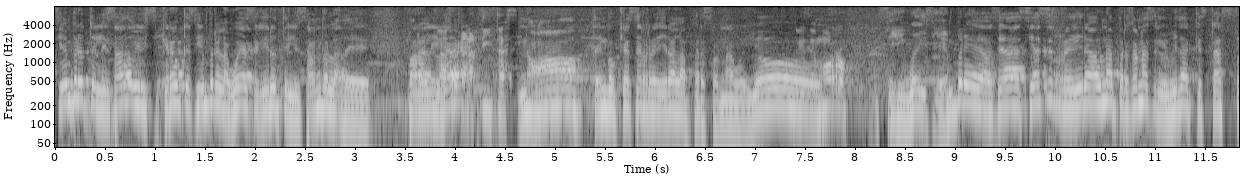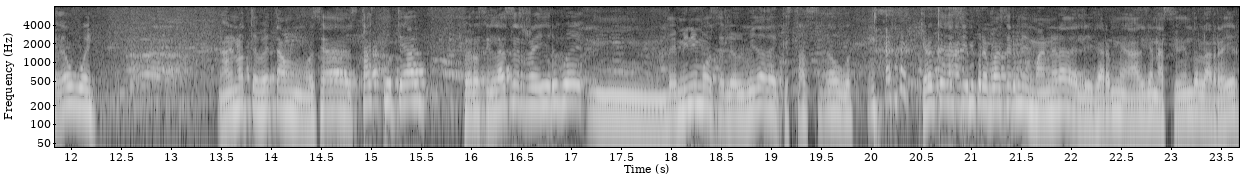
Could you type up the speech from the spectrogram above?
Siempre he utilizado y creo que siempre la voy a seguir utilizando la de para ligar. cartitas. No, tengo que hacer reír a la persona, güey. Yo Desde morro. Sí, güey, siempre, o sea, si haces reír a una persona se le olvida que estás feo, güey. Ay, no te ve tan, o sea, estás puteado, pero si la haces reír, güey, mm, de mínimo se le olvida de que estás feo, güey. Creo que esa siempre va a ser mi manera de ligarme a alguien haciéndola reír.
